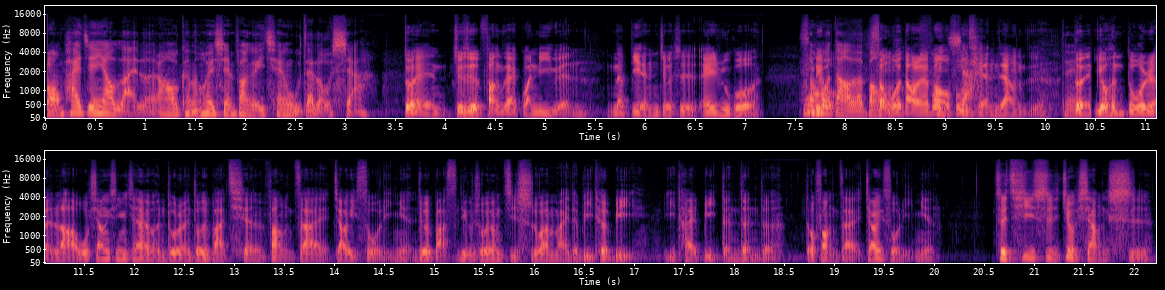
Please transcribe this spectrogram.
网拍间要来了，然后可能会先放个一千五在楼下。对，就是放在管理员那边，就是哎，如果送货到了，送货到了要帮我付钱这样子。对，有很多人啦，我相信现在有很多人都是把钱放在交易所里面，就是把，例如说用几十万买的比特币、以太币等等的，都放在交易所里面。这其实就像是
